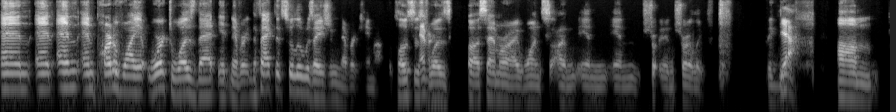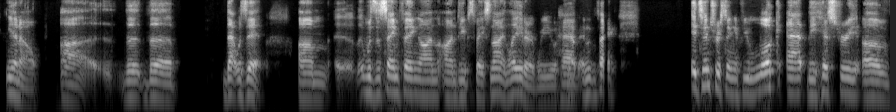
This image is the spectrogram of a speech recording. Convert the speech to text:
and and and and part of why it worked was that it never the fact that Sulu was Asian never came up. The closest never. was uh, Samurai once on in in in Shore Leave. Yeah. Um, you know, uh, the the that was it. Um, it was the same thing on on Deep Space Nine later, where you have, yep. in fact, it's interesting if you look at the history of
